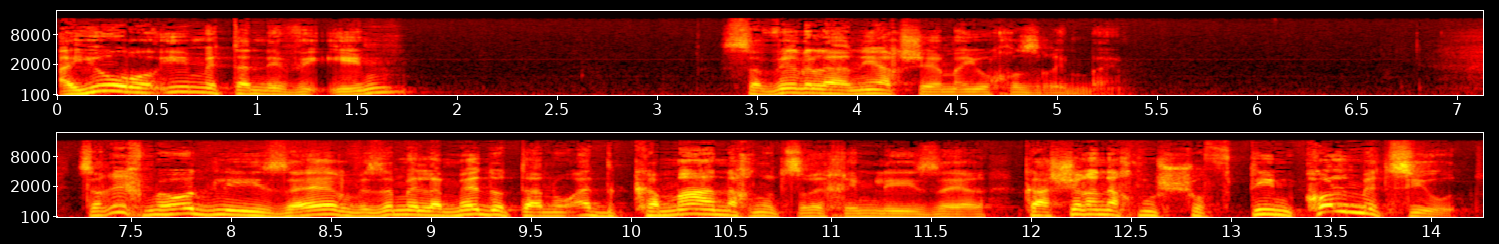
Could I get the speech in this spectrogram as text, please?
היו רואים את הנביאים, סביר להניח שהם היו חוזרים בהם. צריך מאוד להיזהר, וזה מלמד אותנו עד כמה אנחנו צריכים להיזהר, כאשר אנחנו שופטים כל מציאות,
